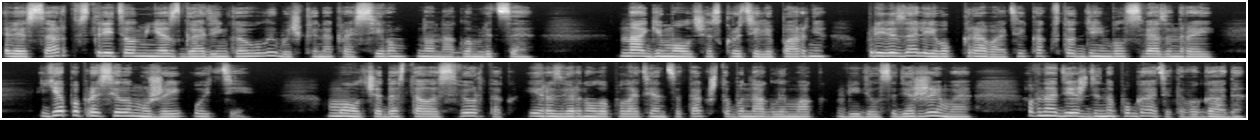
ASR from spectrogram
Лесард встретил меня с гаденькой улыбочкой на красивом, но наглом лице. Наги молча скрутили парня, привязали его к кровати, как в тот день был связан Рэй. Я попросила мужей уйти молча достала сверток и развернула полотенце так, чтобы наглый маг видел содержимое, в надежде напугать этого гада.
